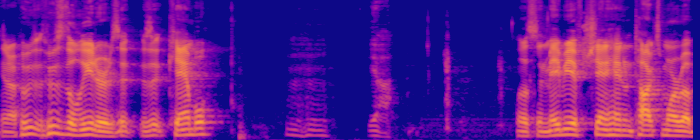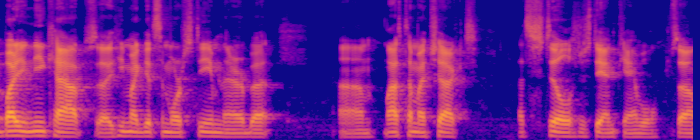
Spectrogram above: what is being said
you know who's who's the leader? Is it is it Campbell? Listen, maybe if Shanahan talks more about biting kneecaps, uh, he might get some more steam there. But um, last time I checked, that's still just Dan Campbell. So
